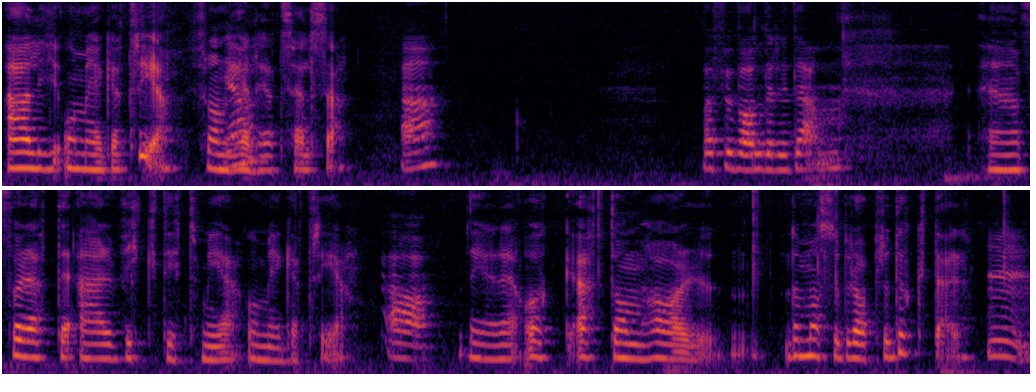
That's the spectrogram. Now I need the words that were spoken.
alg omega 3 från Ja. Helhetshälsa. Ja. Varför valde du den? Eh, för att det är viktigt med omega 3. Ja. Det är det. Och att de har, de har så bra produkter. Mm.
